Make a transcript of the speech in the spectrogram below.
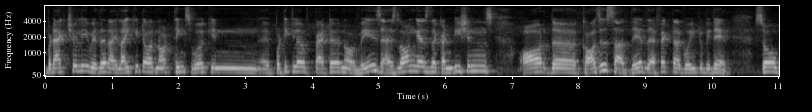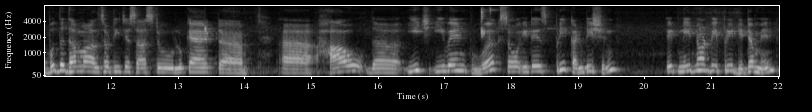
But actually, whether I like it or not, things work in a particular pattern or ways. As long as the conditions or the causes are there, the effect are going to be there. So Buddha Dhamma also teaches us to look at uh, uh, how the each event works. So it is preconditioned. It need not be predetermined.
